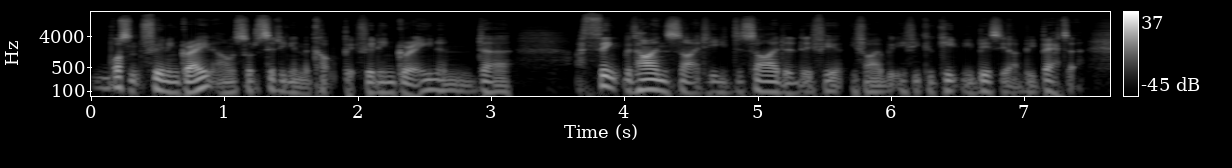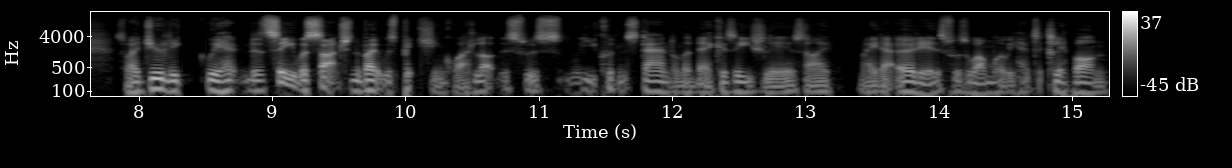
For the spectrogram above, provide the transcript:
wasn't feeling great. I was sort of sitting in the cockpit feeling green and uh, I think with hindsight, he decided if he if I if he could keep me busy, I'd be better. So I duly we had the sea was such and the boat was pitching quite a lot. This was you couldn't stand on the deck as easily as I made out earlier. This was one where we had to clip on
